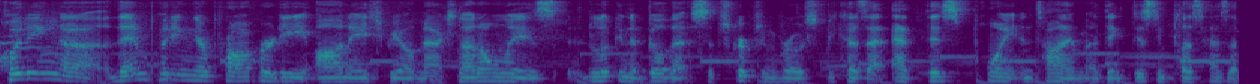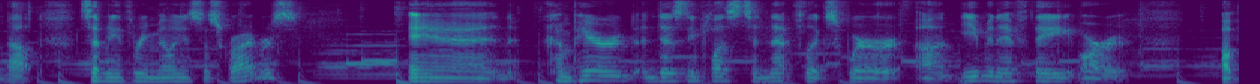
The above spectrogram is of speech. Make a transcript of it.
putting uh, them putting their property on HBO Max not only is looking to build that subscription growth because at, at this point in time, I think Disney Plus has about 73 million subscribers. And compared Disney Plus to Netflix, where um, even if they are uh,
